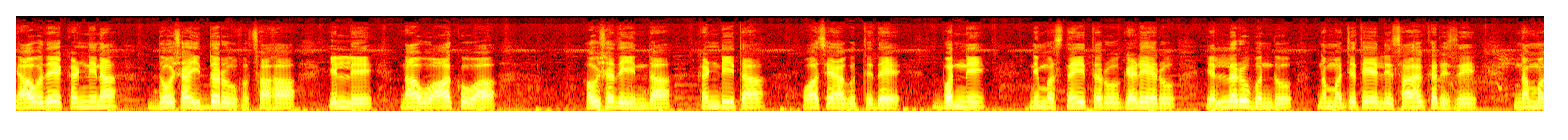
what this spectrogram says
ಯಾವುದೇ ಕಣ್ಣಿನ ದೋಷ ಇದ್ದರೂ ಸಹ ಇಲ್ಲಿ ನಾವು ಹಾಕುವ ಔಷಧಿಯಿಂದ ಖಂಡಿತ ವಾಸಿಯಾಗುತ್ತಿದೆ. ಬನ್ನಿ ನಿಮ್ಮ ಸ್ನೇಹಿತರು, ಗೆಳೆಯರು ಎಲ್ಲರೂ ಬಂದು ನಮ್ಮ ಜೊತೆಯಲ್ಲಿ ಸಹಕರಿಸಿ ನಮ್ಮ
